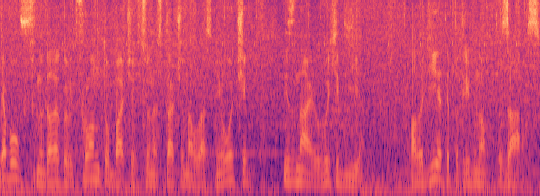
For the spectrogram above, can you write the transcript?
Я був недалеко від фронту, бачив цю нестачу на власні очі і знаю, вихід є. Але діяти потрібно зараз.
